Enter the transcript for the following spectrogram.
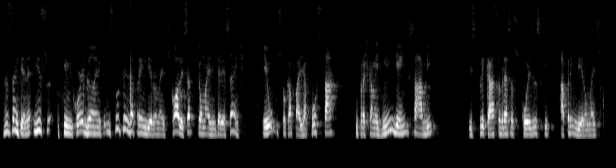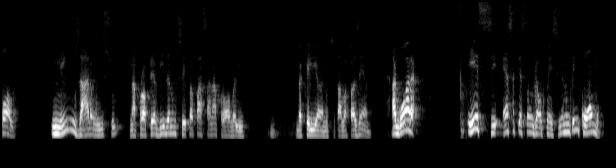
Vocês estão entendendo? Isso, química orgânica, isso tudo vocês aprenderam na escola, e sabe o que é o mais interessante? Eu sou capaz de apostar que praticamente ninguém sabe explicar sobre essas coisas que aprenderam na escola. E nem usaram isso na própria vida, a não ser para passar na prova ali daquele ano que você estava fazendo. Agora, esse, essa questão de autoconhecimento não tem como.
